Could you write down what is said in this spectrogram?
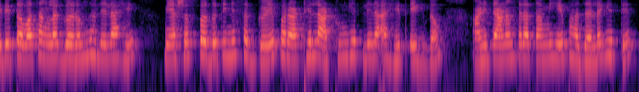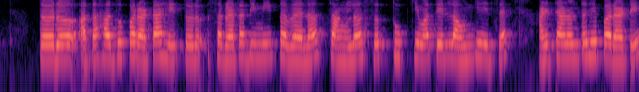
इथे तवा चांगला गरम झालेला आहे. मी अशाच पद्धतीने सगळे पराठे लाटून घेतलेले आहेत एकदम. आणि त्यानंतर आता मी हे भाजायला घेते. तर आता हा जो पराठा आहे तर सगळ्यात आधी मी तव्याला चांगलं असं तूप किंवा तेल लावून घ्यायचं आहे आणि त्यानंतर हे पराठे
